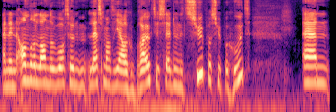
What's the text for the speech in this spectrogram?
En in andere landen wordt hun lesmateriaal gebruikt. Dus zij doen het super, super goed. En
